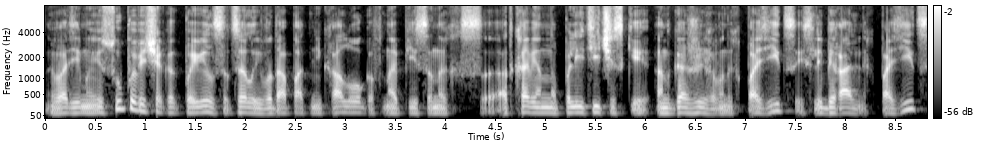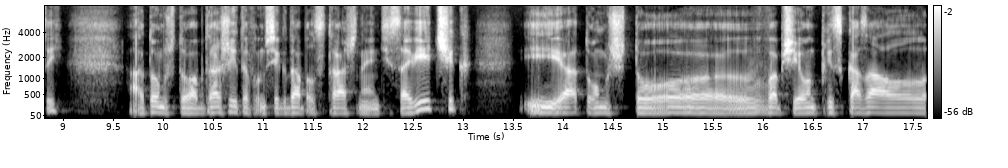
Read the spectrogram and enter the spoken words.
Вадима Юсуповича, как появился целый водопад некрологов, написанных с откровенно политически ангажированных позиций, с либеральных позиций, о том, что Абдрашитов, он всегда был страшный антисоветчик, и о том, что э, вообще он предсказал,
